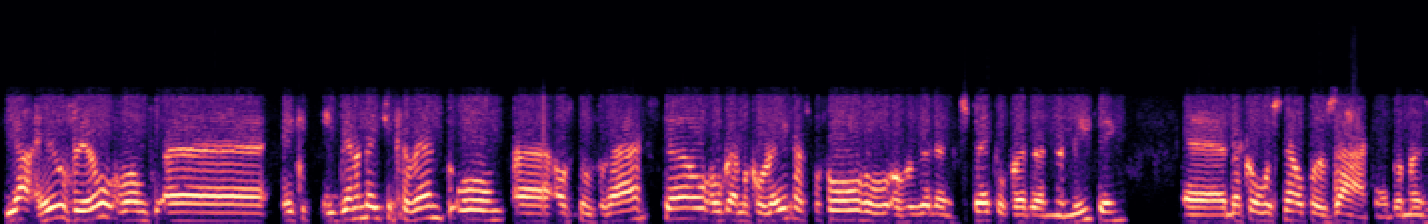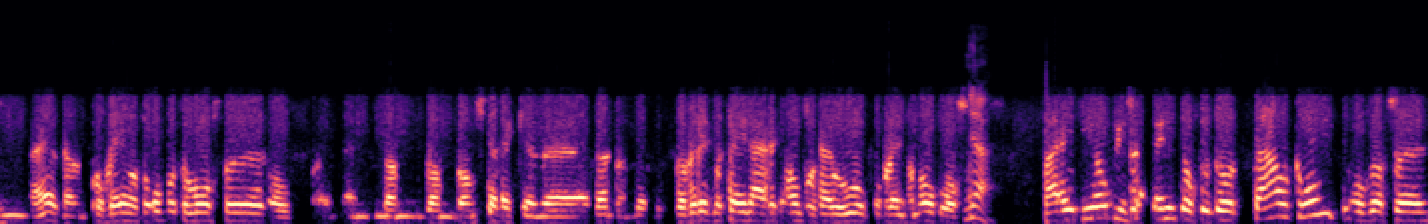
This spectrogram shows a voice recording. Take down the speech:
Ja, heel veel. Want eh, ik, ik ben een beetje gewend om, als ik een vraag stel, ook aan mijn collega's bijvoorbeeld, of we willen een gesprek of we hebben een meeting, eh, dan komen we snel ter zake. Dan is een, hè, dan een probleem wat op te lossen, of en dan, dan, dan stel ik een, eh, dan, wil ik meteen eigenlijk antwoord hebben hoe we het probleem gaan oplossen. Ja. Maar Ethiopië, ik weet niet of het door taal komt, of dat ze,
